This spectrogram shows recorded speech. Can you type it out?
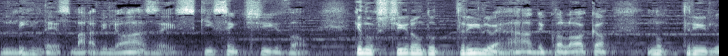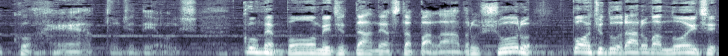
lindas, maravilhosas, que incentivam, que nos tiram do trilho errado e colocam no trilho correto de Deus. Como é bom meditar nesta palavra. O choro pode durar uma noite,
